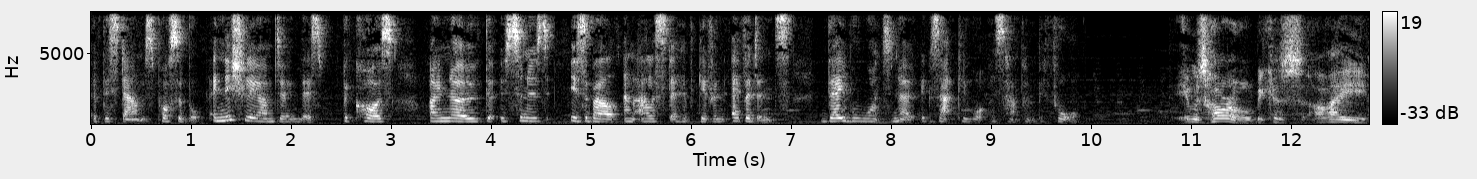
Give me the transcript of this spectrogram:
of this down as possible. Initially, I'm doing this because I know that as soon as Isabel and Alastair have given evidence, they will want to know exactly what has happened before. It was horrible because I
